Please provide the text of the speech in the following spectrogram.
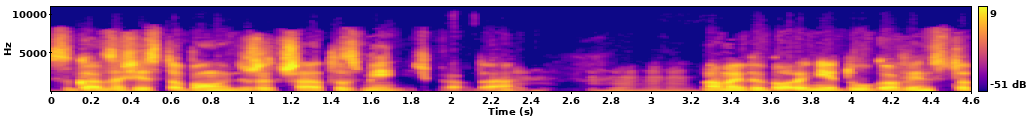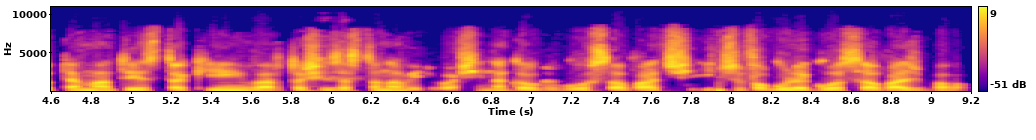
zgadza się z tobą, że trzeba to zmienić, prawda? Mhm, mhm. Mamy wybory niedługo, więc to temat jest taki, warto się zastanowić właśnie na kogo głosować i czy w ogóle głosować, bo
